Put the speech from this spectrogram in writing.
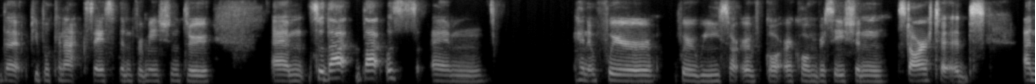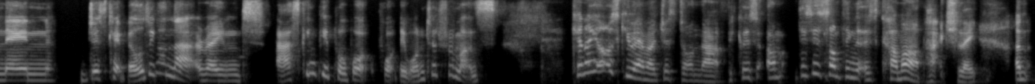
that people can access information through? Um, so that that was um, kind of where where we sort of got our conversation started, and then just kept building on that around asking people what what they wanted from us. Can I ask you, Emma, just on that because um, this is something that has come up actually. And um,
